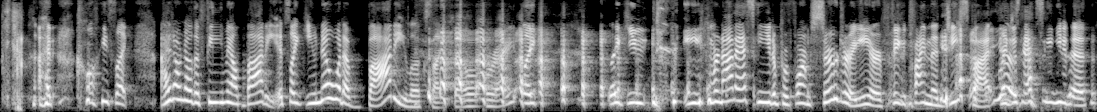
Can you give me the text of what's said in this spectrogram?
I, well, he's like, I don't know the female body. It's like you know what a body looks like, though, right? Like, like you, you- we're not asking you to perform surgery or fig- find the G spot. Yeah. We're just asking you to,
